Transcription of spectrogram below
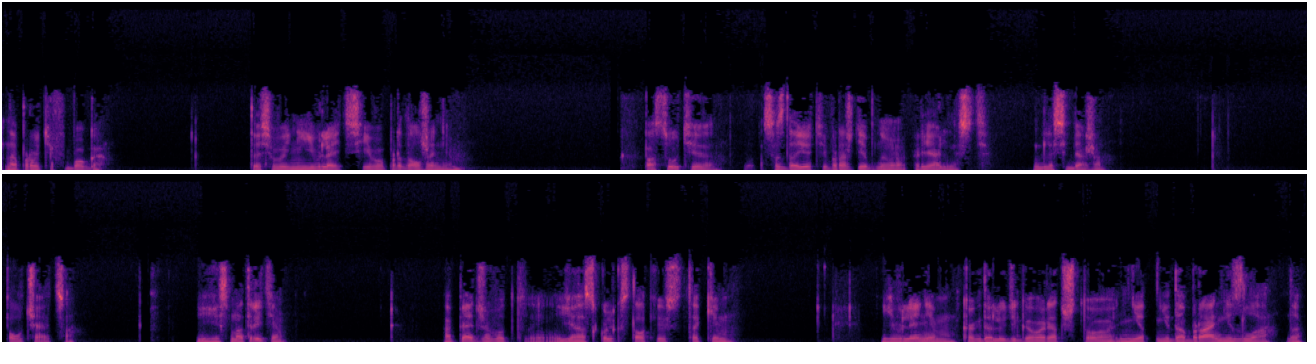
напротив Бога. То есть вы не являетесь его продолжением. По сути, создаете враждебную реальность для себя же. Получается. И смотрите, опять же, вот я сколько сталкиваюсь с таким явлением, когда люди говорят, что нет ни добра, ни зла, да?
